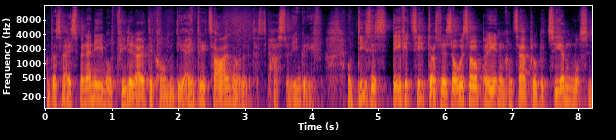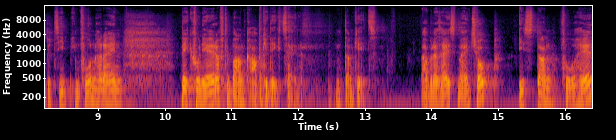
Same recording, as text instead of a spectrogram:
Und das weiß man ja nie, ob viele Leute kommen, die Eintritt zahlen oder das hast du nie im Griff. Und dieses Defizit, das wir sowieso bei jedem Konzert produzieren, muss im Prinzip im Vornherein pekuniär auf der Bank abgedeckt sein. Und dann geht's. Aber das heißt, mein Job ist dann vorher,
